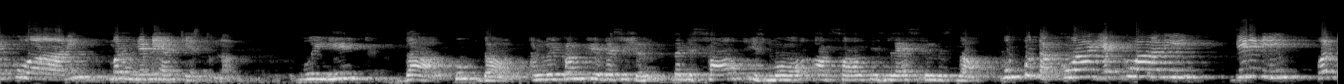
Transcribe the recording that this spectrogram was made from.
ఎక్కువ అని మనం నిర్ణయం చేస్తున్నాం We eat dal, cooked dal, and we come to a decision that the salt is more or salt is less in this dal. ఉప్పు తక్కువ ఎక్కువ అని దీనిని కొలత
